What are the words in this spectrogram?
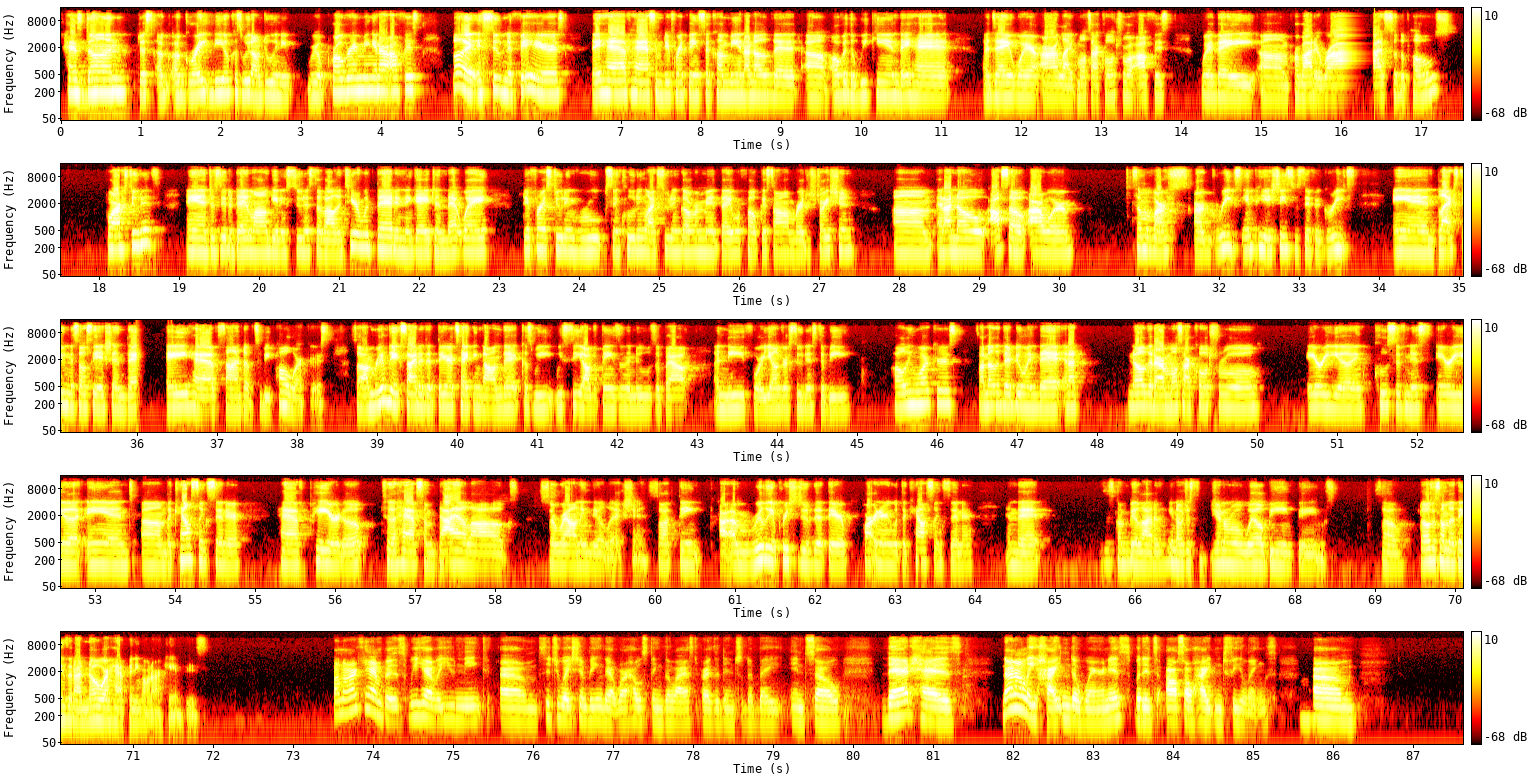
has done just a, a great deal because we don't do any real programming in our office. But in student affairs, they have had some different things to come in. I know that um, over the weekend they had a day where our like multicultural office where they um, provided rides to the polls for our students and just did a day long getting students to volunteer with that and engage in that way. Different student groups, including like student government, they were focused on registration um, and I know also our some of our our Greeks, NPHC specific Greeks, and Black Student Association, they, they have signed up to be poll workers. So I'm really excited that they're taking on that because we we see all the things in the news about a need for younger students to be polling workers. So I know that they're doing that, and I know that our multicultural area, inclusiveness area, and um, the counseling center have paired up to have some dialogues surrounding the election. So I think I'm really appreciative that they're partnering with the counseling center and that there's going to be a lot of, you know, just general well-being things. So those are some of the things that I know are happening on our campus. On our campus, we have a unique um, situation being that we're hosting the last presidential debate. And so that has not only heightened awareness, but it's also heightened feelings. Mm-hmm. Um,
